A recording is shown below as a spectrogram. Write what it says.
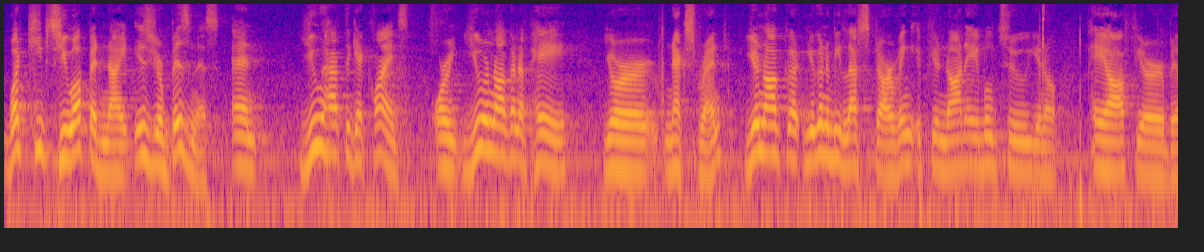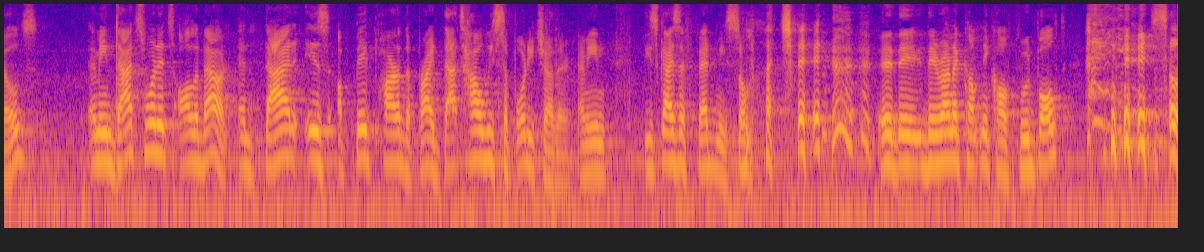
What keeps you up at night is your business, and you have to get clients, or you're not going to pay your next rent. You're not. Go- you're going to be left starving if you're not able to, you know, pay off your bills. I mean, that's what it's all about, and that is a big part of the pride. That's how we support each other. I mean, these guys have fed me so much. they, they run a company called Food Vault. so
